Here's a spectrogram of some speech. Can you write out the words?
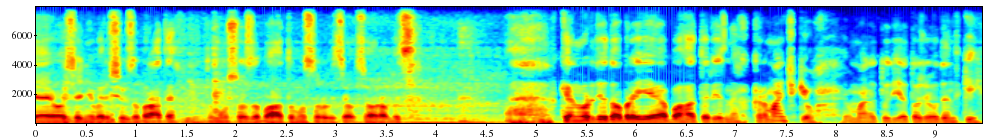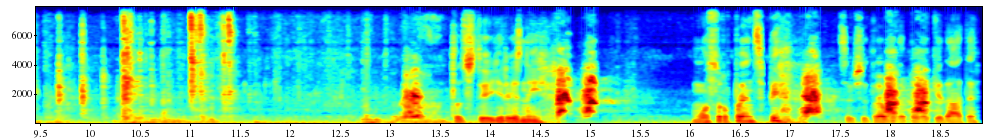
Я його сьогодні вирішив забрати, тому що забагато мусору від цього всього робиться. В Кенворді добре є багато різних карманчиків. В мене тут є теж один такий. Тут стоїть різний мусор, в принципі. Це все треба буде повикидати.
